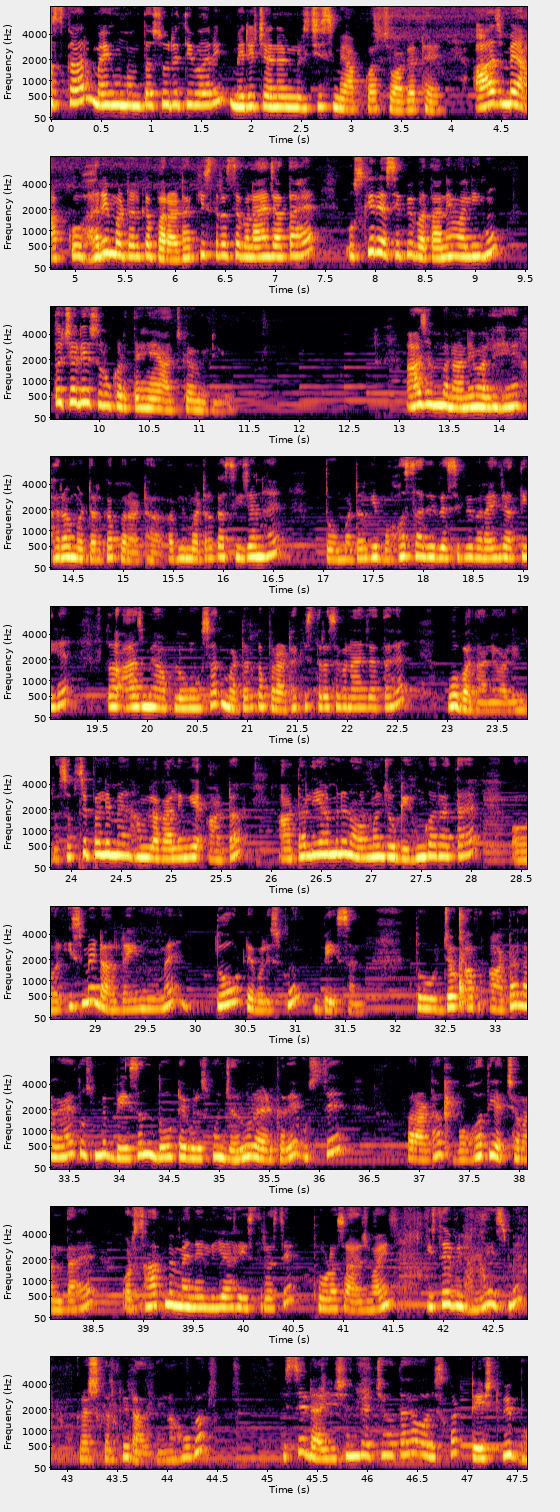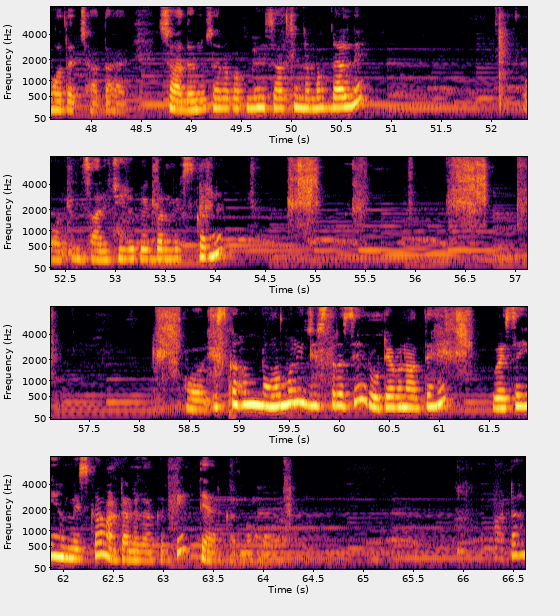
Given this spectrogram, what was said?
नमस्कार, मैं हूँ ममता सूर्य तिवारी। मेरे चैनल मिर्चिस में आपका स्वागत है। आज मैं आपको हरे मटर का पराठा किस तरह से बनाया जाता है, उसकी रेसिपी बताने वाली हूँ। तो चलिए शुरू करते हैं आज का वीडियो। आज हम बनाने वाले हैं हरा मटर का पराठा। अभी मटर का सीज़न है तो मटर की बहुत सारी रेसिपी बनाई जाती है। तो आज मैं आप लोगों के साथ मटर का पराठा किस तरह से बनाया जाता है, वो बताने वाली हूँ। तो सबसे पहले मैं, हम लगा लेंगे आटा। आटा लिया मैंने नॉर्मल जो गेहूँ का रहता है और इसमें डाल रही हूँ मैं दो टेबल स्पून बेसन। तो जब आप आटा लगाएँ तो उसमें बेसन दो टेबल स्पून ज़रूर ऐड करें, उससे पराठा बहुत ही अच्छा बनता है। और साथ में मैंने लिया है इस तरह से थोड़ा सा अजवाइन, इसे भी हमें इसमें क्रश करके डाल देना होगा। इससे डाइजेशन भी अच्छा होता है और इसका टेस्ट भी बहुत अच्छा आता है। स्वाद अनुसार आप अपने हिसाब से नमक डाल लें और इन सारी चीज़ों को एक बार मिक्स कर लें। और इसका हम नॉर्मली जिस तरह से रोटियाँ बनाते हैं, वैसे ही हमें इसका आटा लगा करके तैयार करना होगा।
